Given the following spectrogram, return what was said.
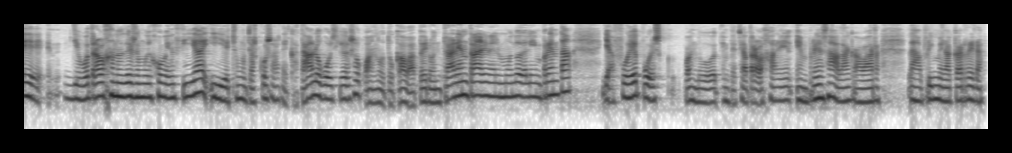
eh, llevo trabajando desde muy jovencilla y he hecho muchas cosas de catálogos y eso cuando tocaba, pero entrar, entrar en el mundo de la imprenta ya fue pues cuando empecé a trabajar en, en prensa al acabar la primera carrera.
